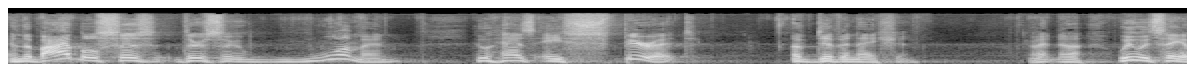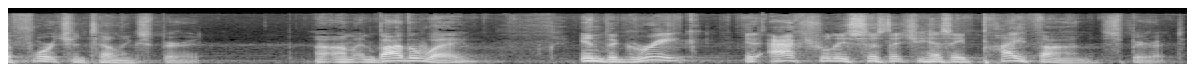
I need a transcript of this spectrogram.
And the Bible says there's a woman who has a spirit of divination. Right now, we would say a fortune telling spirit. Um, and by the way, in the Greek, it actually says that she has a python spirit,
